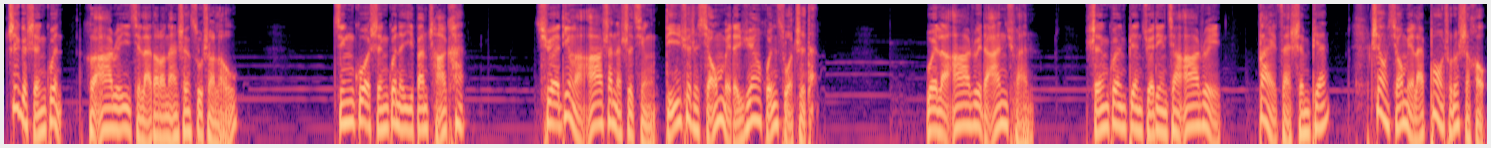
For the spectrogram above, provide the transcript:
这个神棍和阿瑞一起来到了男生宿舍楼。经过神棍的一番查看，确定了阿山的事情的确是小美的冤魂所致的。为了阿瑞的安全，神棍便决定将阿瑞带在身边，这样小美来报仇的时候，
